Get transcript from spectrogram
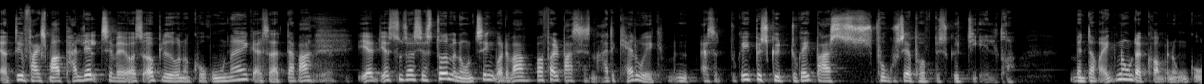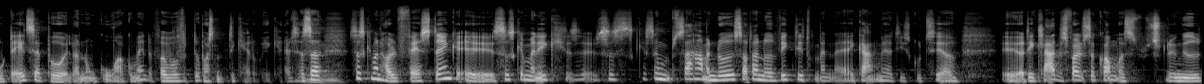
Ja, det er faktisk meget parallelt til, hvad jeg også oplevede under corona, ikke? Altså, at der var, jeg, jeg synes også, jeg stod med nogle ting, hvor, det var, hvor folk bare sagde, nej, det kan du ikke. Men altså, du kan ikke beskytte, du kan ikke bare fokusere på at beskytte de ældre. Mm men der var ikke nogen, der kom med nogle gode data på, eller nogle gode argumenter for, hvorfor det var sådan, det kan du ikke. Altså, så, mm. så skal man holde fast, ikke? Øh, så skal man ikke, så, skal, så, så har man noget, så er der noget vigtigt, man er i gang med at diskutere. Øh, og det er klart, hvis folk så kommer og slyngede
